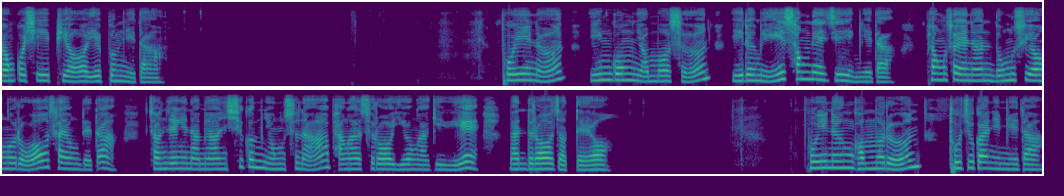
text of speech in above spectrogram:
연꽃이 피어 예쁩니다. 보이는 인공 연못은 이름이 성내지입니다. 평소에는 농수용으로 사용되다 전쟁이 나면 식음용수나 방아수로 이용하기 위해 만들어졌대요. 보이는 건물은 도주관입니다.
